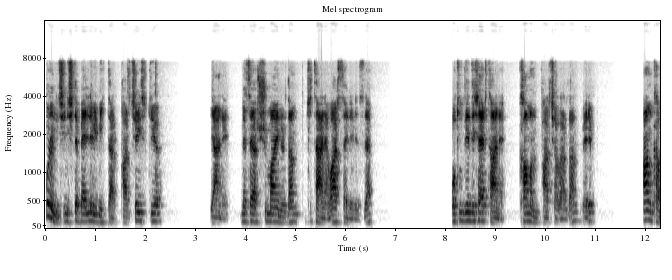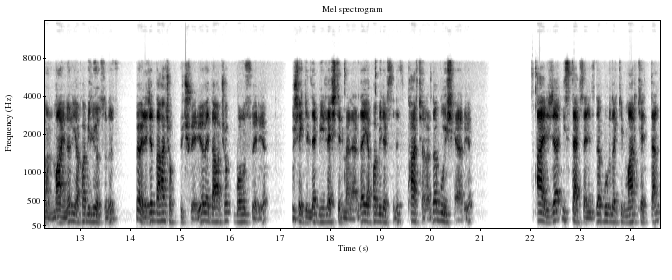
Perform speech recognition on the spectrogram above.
Bunun için işte belli bir miktar parça istiyor. Yani mesela şu miner'dan iki tane varsa elinizde 37'şer tane common parçalardan verip uncommon miner yapabiliyorsunuz. Böylece daha çok güç veriyor ve daha çok bonus veriyor. Bu şekilde birleştirmelerde yapabilirsiniz. Parçalar da bu işe yarıyor. Ayrıca isterseniz de buradaki marketten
